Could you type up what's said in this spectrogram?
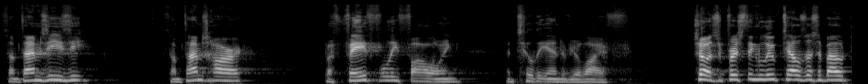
Sometimes easy, sometimes hard, but faithfully following until the end of your life. So it's the first thing Luke tells us about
